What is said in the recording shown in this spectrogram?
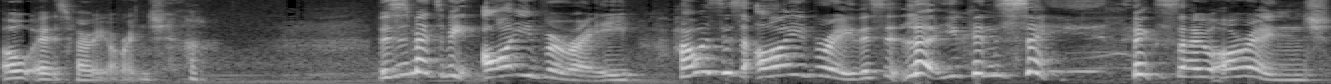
Oh, it's very orange. this is meant to be ivory. How is this ivory? This is, look, you can see it looks so orange.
